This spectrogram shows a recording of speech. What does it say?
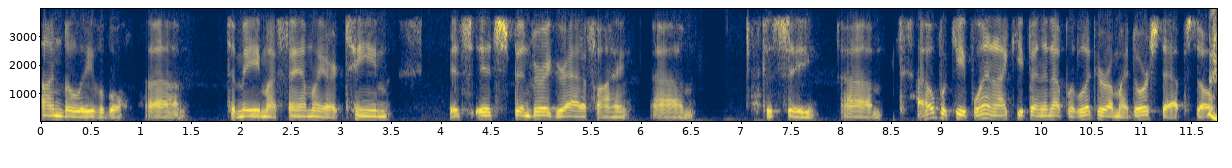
unbelievable. Um, to me, my family, our team, it's it's been very gratifying um, to see. Um, I hope we keep winning. I keep ending up with liquor on my doorstep, so.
